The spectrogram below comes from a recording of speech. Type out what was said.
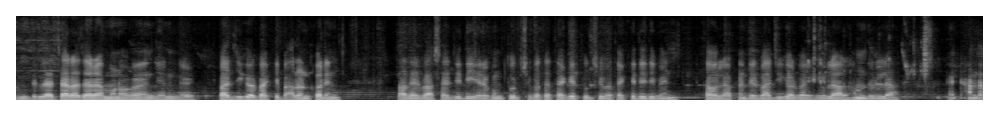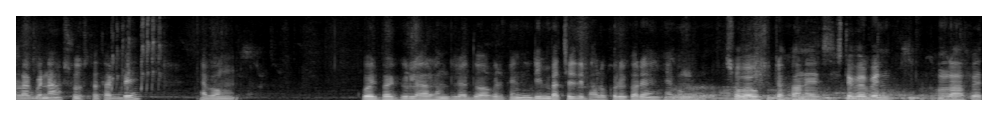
আলহামদুলিল্লাহ, যারা যারা মনে করেন যে বাজিকর পাখি পালন করেন, তাদের বাসায় যদি এরকম তুলসী পাতা থাকে, তুলসী পাতা কেটে দিবেন, তাহলে আপনাদের বাজিকর পাখিগুলো আলহামদুলিল্লাহ ঠান্ডা লাগবে না, সুস্থ থাকবে এবং কোয়েল পাখিগুলো আলহামদুলিল্লাহ দোয়া করবেন। ডিম বাচ্চা যদি ভালো করে করে এবং সবাই ওষুধটা খাওয়ানোর চেষ্টা করবেন। আল্লাহ হাফেজ।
